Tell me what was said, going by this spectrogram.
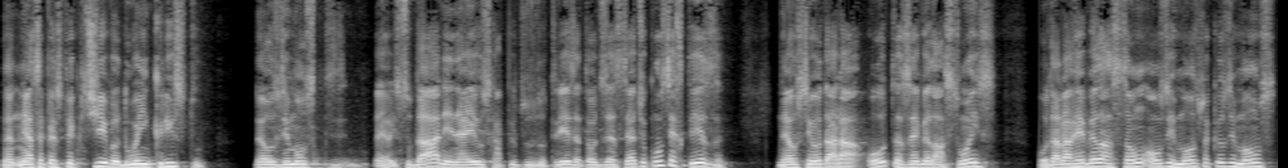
né, nessa perspectiva do em Cristo, né, os irmãos é, estudarem né, os capítulos do 13 até o 17, eu com certeza né, o Senhor dará outras revelações, ou dará revelação aos irmãos para que os irmãos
